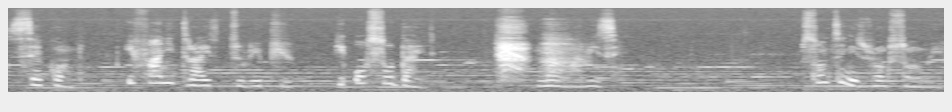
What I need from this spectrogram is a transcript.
Second, Ifani tried to rape you. He also died. Now, Arize. Something is wrong somewhere.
